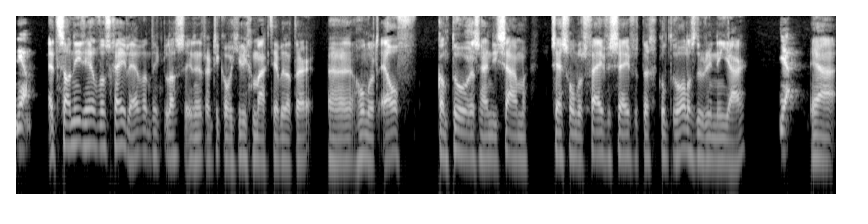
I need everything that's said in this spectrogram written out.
Ja. Het zal niet heel veel schelen, hè? want ik las in het artikel wat jullie gemaakt hebben dat er uh, eh, 111 kantoren zijn die samen 675 controles doen in een jaar. Ja. Ja,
